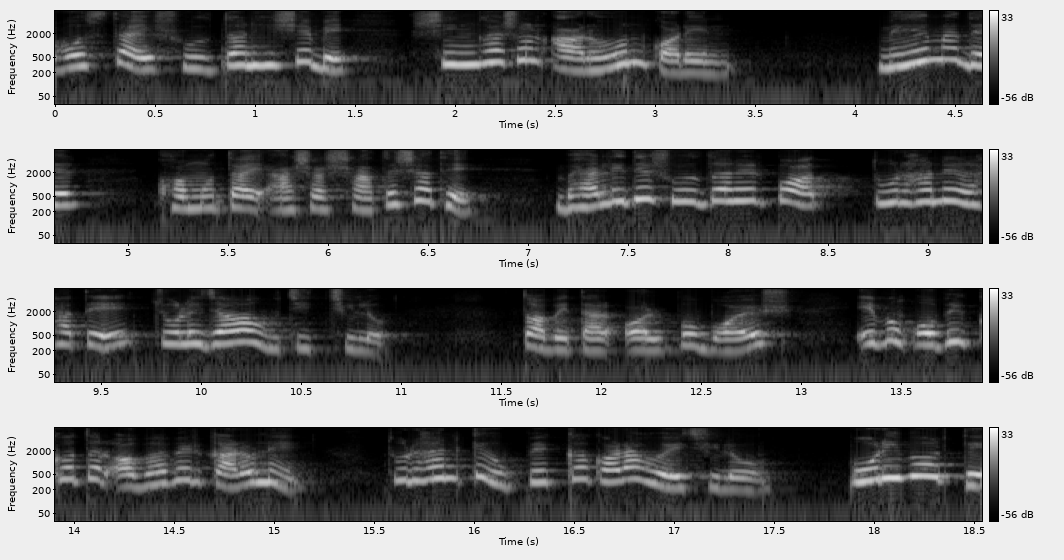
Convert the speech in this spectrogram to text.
অবস্থায় সুলতান হিসেবে সিংহাসন আরোহণ করেন। মেহমেদের ক্ষমতায় আসার সাথে সাথে ভ্যালিদে সুলতানের পথ তুরহানের হাতে চলে যাওয়া উচিত ছিল। তবে তার অল্প বয়স এবং অভিজ্ঞতার অভাবের কারণে তুরহানকে উপেক্ষা করা হয়েছিল। পরিবর্তে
